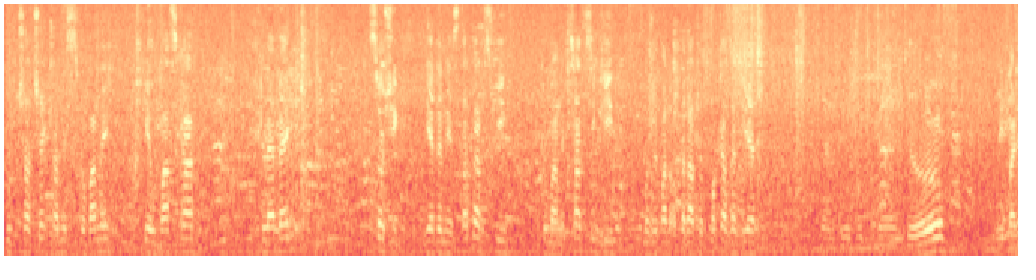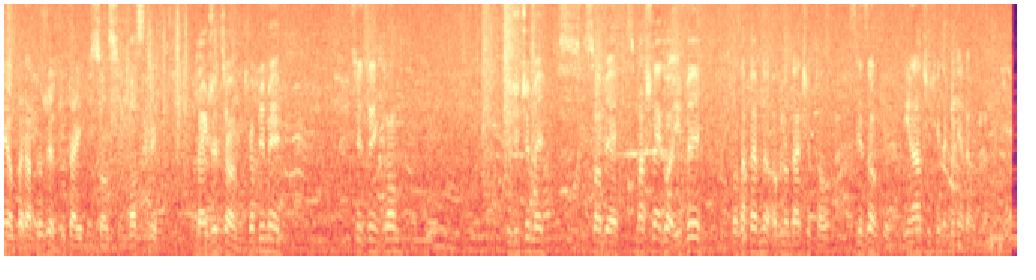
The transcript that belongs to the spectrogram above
kurczaczek, tam jest schowany, kiełbaska, chlebek, sosik jeden jest tatarski, tu mamy caciki, może pan operator pokazać je. Tu. I panie operatorze, tutaj sos ostry. Także co, kropimy i życzymy sobie smacznego i wy, bo zapewne oglądacie to z jedzonkiem. Inaczej się tego nie da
